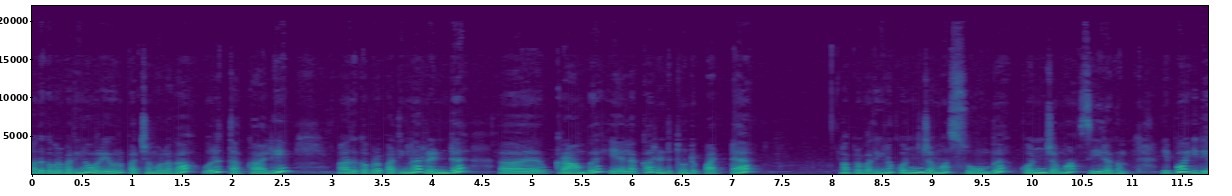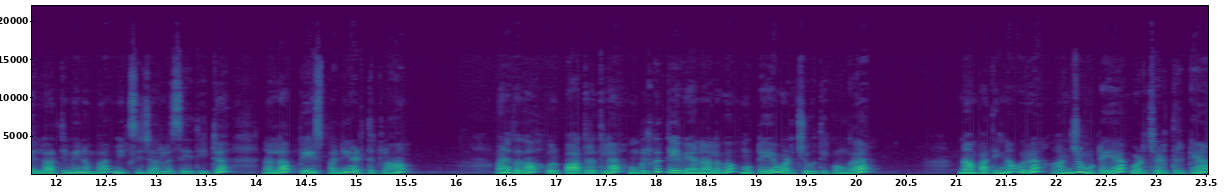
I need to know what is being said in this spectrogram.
அதுக்கப்புறம் பார்த்திங்கன்னா ஒரே ஒரு பச்சை மிளகா ஒரு தக்காளி அதுக்கப்புறம் பார்த்தீங்கன்னா ரெண்டு கிராம்பு ஏலக்காய் ரெண்டு துண்டு பட்டை அப்புறம் பார்த்திங்கன்னா கொஞ்சமாக சோம்பு கொஞ்சமாக சீரகம். இப்போது இது எல்லாத்தையுமே நம்ம மிக்ஸி ஜாரில் சேர்த்திட்டு நல்லா பேஸ்ட் பண்ணி எடுத்துக்கலாம். அடுத்ததாக ஒரு பாத்திரத்தில் உங்களுக்கு தேவையான அளவு முட்டையை உடச்சி ஊற்றிக்கோங்க நான் பார்த்திங்கன்னா ஒரு அஞ்சு முட்டையை உடச்சி எடுத்திருக்கேன்.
